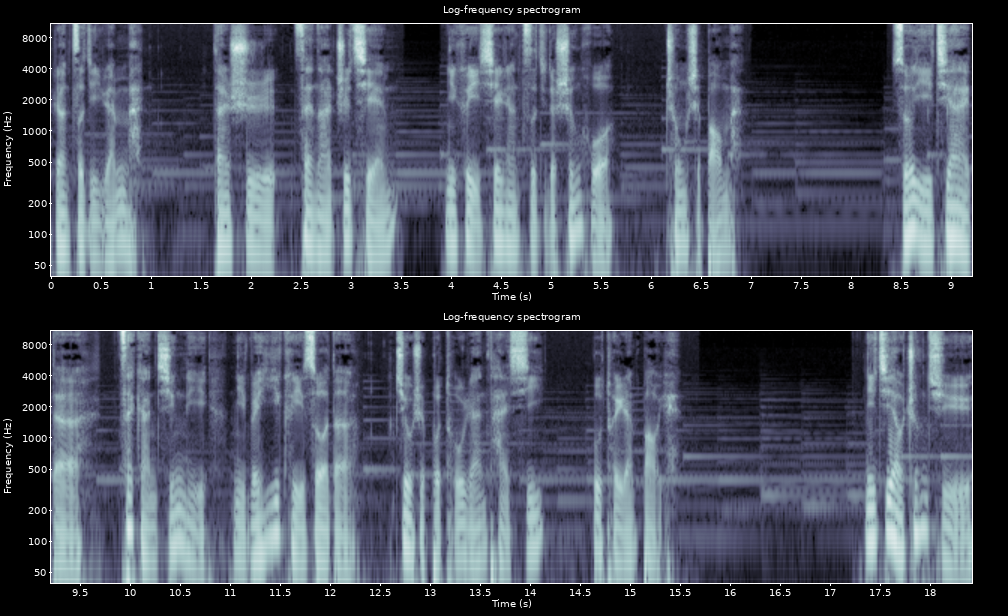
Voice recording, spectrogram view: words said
让自己圆满，但是在那之前，你可以先让自己的生活充实饱满。所以，亲爱的，在感情里，你唯一可以做的。就是不突然叹息，不颓然抱怨。你既要争取，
